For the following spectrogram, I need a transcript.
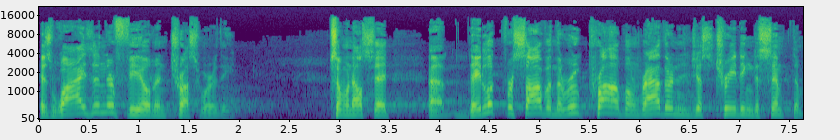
Is wise in their field and trustworthy. Someone else said, uh, they look for solving the root problem rather than just treating the symptom.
